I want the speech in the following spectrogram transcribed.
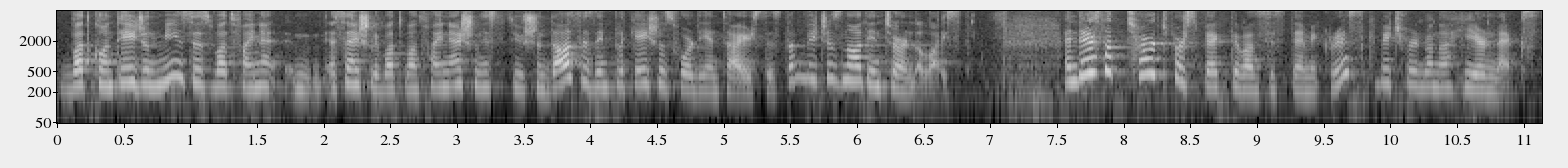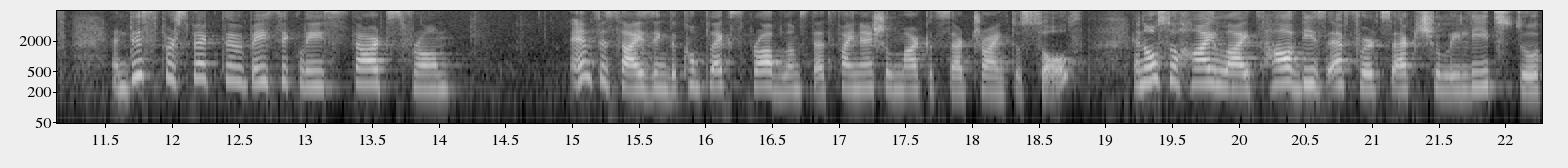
What contagion means is what essentially what one financial institution does has implications for the entire system, which is not internalized. And there's a third perspective on systemic risk, which we're going to hear next. And this perspective basically starts from emphasizing the complex problems that financial markets are trying to solve and also highlights how these efforts actually leads to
